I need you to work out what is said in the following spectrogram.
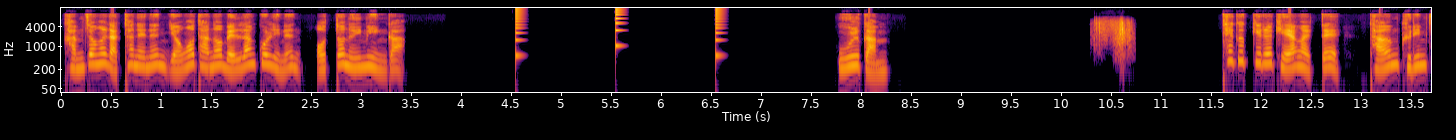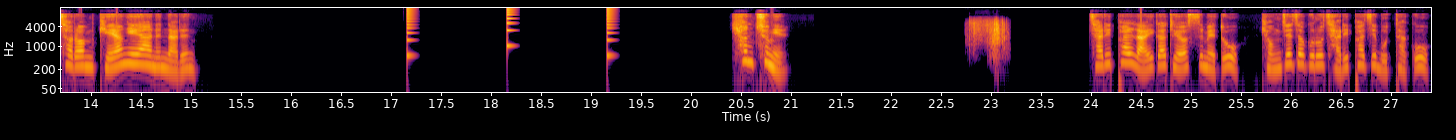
감정을 나타내는 영어 단어 멜랑꼴리는 어떤 의미인가? 우울감. 태극기를 개양할 때 다음 그림처럼 개양해야 하는 날은 현충일. 자립할 나이가 되었음에도 경제적으로 자립하지 못하고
